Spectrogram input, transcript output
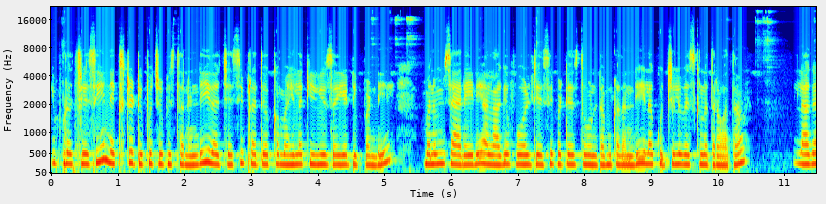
ఇప్పుడు వచ్చేసి నెక్స్ట్ టిప్ చూపిస్తానండి. ఇది వచ్చేసి ప్రతి ఒక్క మహిళకి యూజ్ అయ్యే టిప్ అండి. మనం శారీని అలాగే ఫోల్డ్ చేసి పెట్టేస్తూ ఉంటాం కదండి. ఇలా కుర్చీలు వేసుకున్న తర్వాత ఇలాగే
